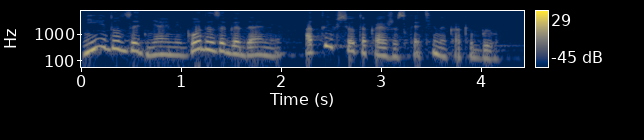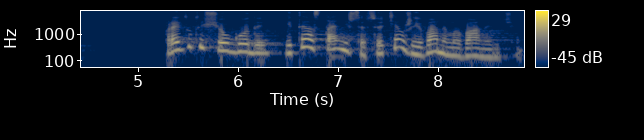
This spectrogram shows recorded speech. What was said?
Дни идут за днями, годы за годами, а ты все такая же скотина, как и был. Пройдут еще годы, и ты останешься все тем же Иваном Ивановичем,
